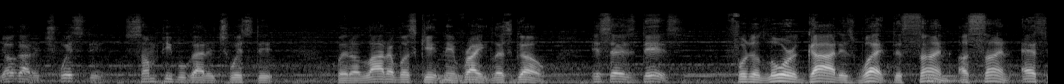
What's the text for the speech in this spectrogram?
Y'all got it twisted. Some people got it twisted, but a lot of us getting it right. Let's go. It says this. For the Lord God is what? The Son, a Son, S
